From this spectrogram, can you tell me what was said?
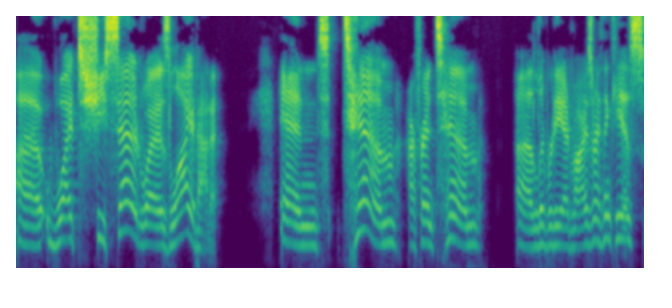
Uh, what she said was lie about it. And Tim, our friend Tim, uh, Liberty Advisor, I think he is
